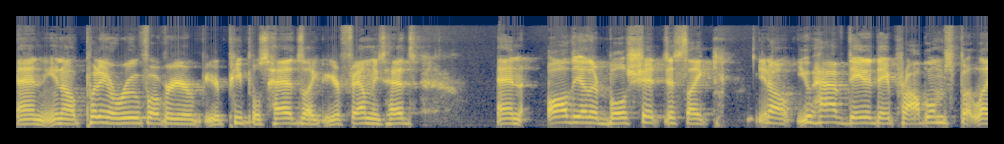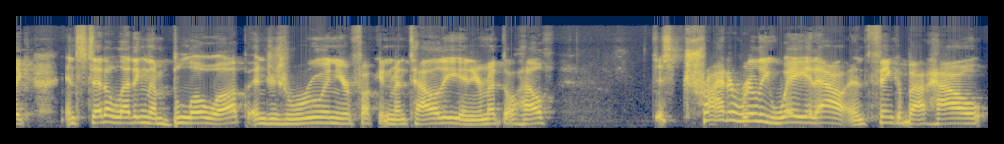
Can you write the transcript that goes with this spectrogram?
and you know, putting a roof over your your people's heads, like your family's heads, and all the other bullshit. Just like you know, you have day to day problems, but like instead of letting them blow up and just ruin your fucking mentality and your mental health, just try to really weigh it out and think about how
